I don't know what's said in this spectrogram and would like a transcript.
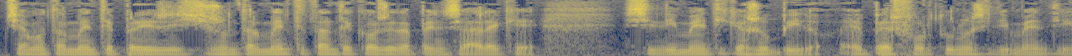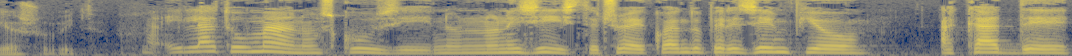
siamo talmente presi, ci sono talmente tante cose da pensare che si dimentica subito e per fortuna si dimentica subito. Ma il lato umano, scusi, non, non esiste, cioè quando per esempio accadde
